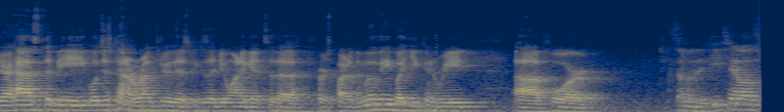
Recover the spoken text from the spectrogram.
There has to be, we'll just kind of run through this because I do want to get to the first part of the movie, but you can read uh, for some of the details.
